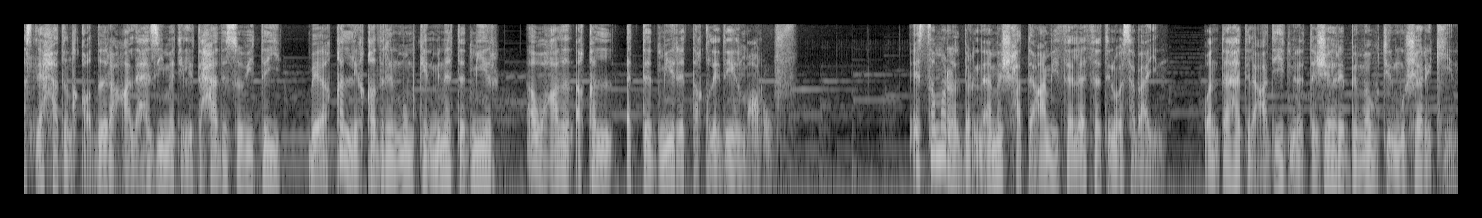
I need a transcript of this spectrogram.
أسلحة قادرة على هزيمة الاتحاد السوفيتي بأقل قدر ممكن من التدمير أو على الأقل التدمير التقليدي المعروف. استمر البرنامج حتى عام 73 وانتهت العديد من التجارب بموت المشاركين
